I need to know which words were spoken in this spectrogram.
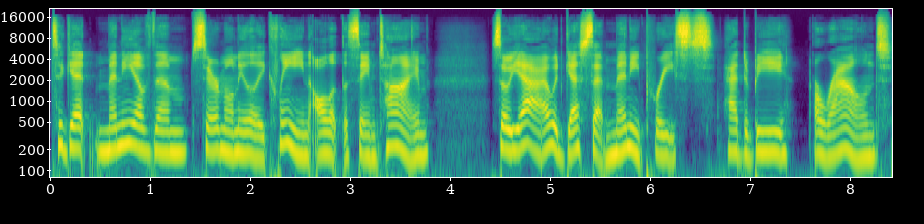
to get many of them ceremonially clean all at the same time. So, yeah, I would guess that many priests had to be around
